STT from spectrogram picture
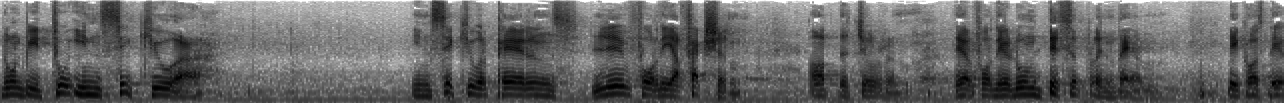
Don't be too insecure insecure parents live for the affection of the children. Therefore, they don't discipline them. because they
